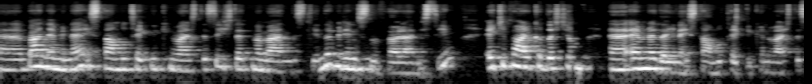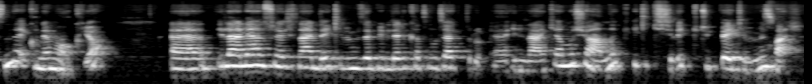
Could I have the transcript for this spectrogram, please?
Ee, ben Emine, İstanbul Teknik Üniversitesi İşletme Mühendisliği'nde birinci sınıf öğrencisiyim. Ekip arkadaşım e, Emre de yine İstanbul Teknik Üniversitesi'nde ekonomi okuyor. Ee, ilerleyen süreçlerde ekibimize birileri katılacaktır e, illaki ama şu anlık iki kişilik küçük bir ekibimiz var.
